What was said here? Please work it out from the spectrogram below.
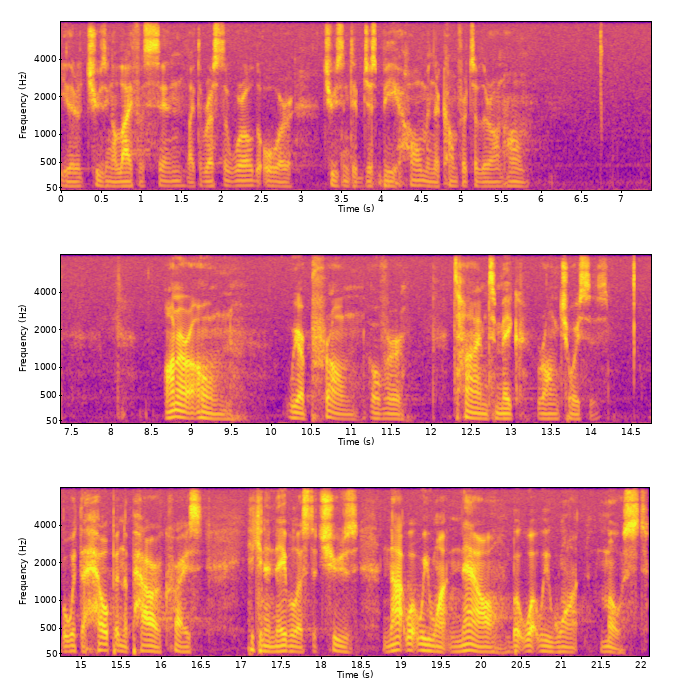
either choosing a life of sin like the rest of the world or choosing to just be home in the comforts of their own home. On our own, we are prone over time to make wrong choices. But with the help and the power of Christ, He can enable us to choose not what we want now, but what we want most.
